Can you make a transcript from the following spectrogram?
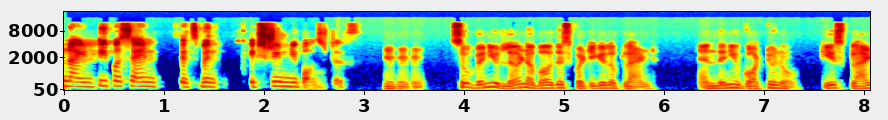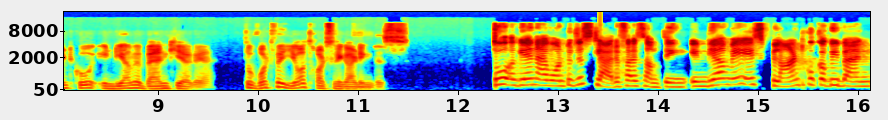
ninety percent it's been extremely positive So when you learned about this particular plant, and then you got to know कि इस प्लांट को इंडिया में बैन किया गया है तो what were your thoughts regarding this तो again I want to just clarify something India में इस प्लांट को कभी बैन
